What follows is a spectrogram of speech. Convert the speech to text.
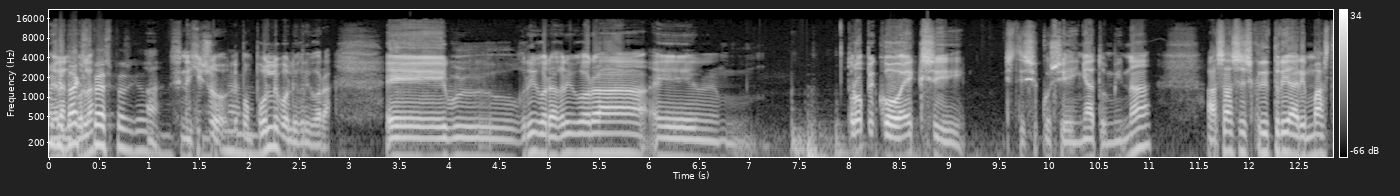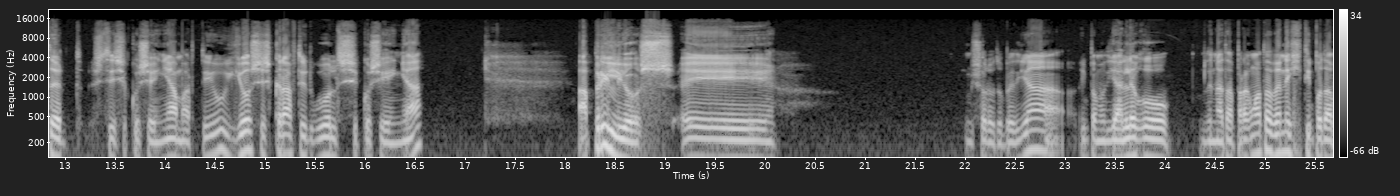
Έλα, εντάξει, πες, πες, Α, συνεχίζω. Ναι, λοιπόν, ναι. πολύ πολύ γρήγορα. Ε, γρήγορα, γρήγορα. Ε, τρόπικο 6 στις 29 του μήνα. Assassin's Creed 3 Remastered στις 29 Μαρτίου. Yoshi's Crafted World στις 29. Απρίλιος. Ε, μισό λεπτό παιδιά. Είπαμε διαλέγω δυνατά πράγματα. Δεν έχει τίποτα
